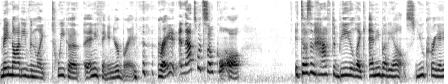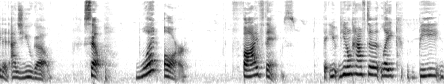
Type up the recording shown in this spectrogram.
may not even like tweak a, anything in your brain, right? And that's what's so cool. It doesn't have to be like anybody else. You create it as you go. So, what are five things that you you don't have to like be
